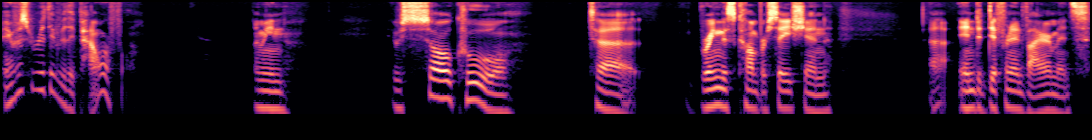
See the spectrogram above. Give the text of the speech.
it was really, really powerful. Yeah. I mean, it was so cool to bring this conversation uh, into different environments,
